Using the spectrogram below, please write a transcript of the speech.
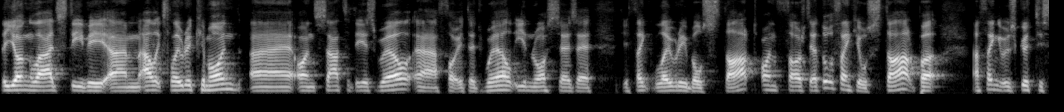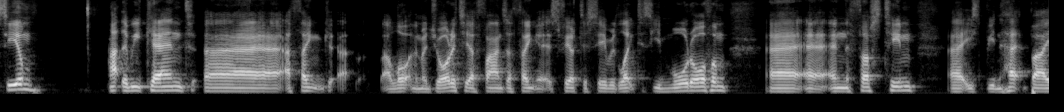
the young lad, Stevie. Um, Alex Lowry came on uh, on Saturday as well. Uh, I thought he did well. Ian Ross says, uh, "Do you think Lowry will start on Thursday?" I don't think he'll start, but I think it was good to see him at the weekend. Uh, I think a lot of the majority of fans, I think it's fair to say, would like to see more of him uh, uh in the first team. Uh, he's been hit by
